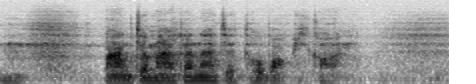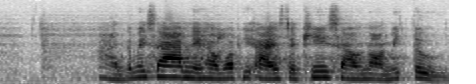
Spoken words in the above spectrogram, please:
อืมปานจะมาก็น่าจะโทรบอกพี่ก่อน ป่านก็ไม่ทราบเนี่ยค่ะว่าพี่ไอซ์จะขี้เซานอนไม่ตื่น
